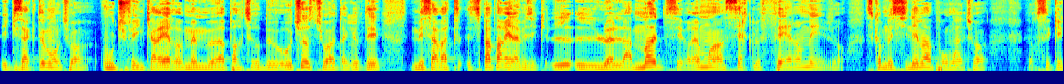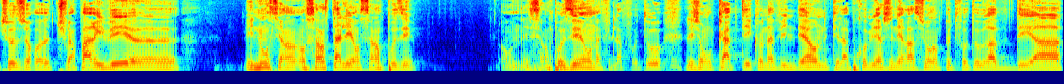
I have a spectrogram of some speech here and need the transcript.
Exactement, tu vois. Ou tu fais une carrière, même à partir de autre chose, tu vois, t'as Mm. capté. Mais ça va, c'est pas pareil, la musique. Le- la mode, c'est vraiment un cercle fermé, genre. C'est comme le cinéma pour moi, Ouais. tu vois. C'est quelque chose, genre, tu vas pas arriver, euh, et nous, on s'est, on s'est installé, on s'est imposé. On est- s'est imposé, on a fait de la photo. Les gens ont capté qu'on avait une DA. On était la première génération un peu de photographes DA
